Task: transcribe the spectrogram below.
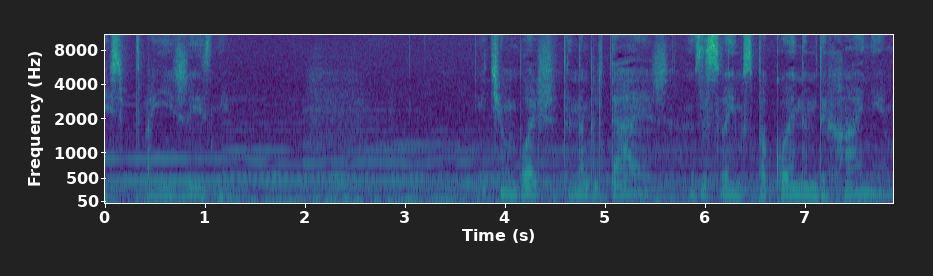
есть в твоей жизни. Чем больше ты наблюдаешь за своим спокойным дыханием,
